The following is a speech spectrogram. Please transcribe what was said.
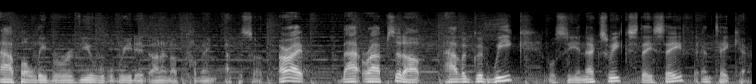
Apple, leave a review. We'll read it on an upcoming episode. All right, that wraps it up. Have a good week. We'll see you next week. Stay safe and take care.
